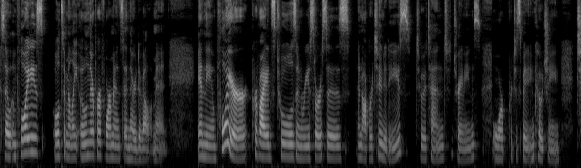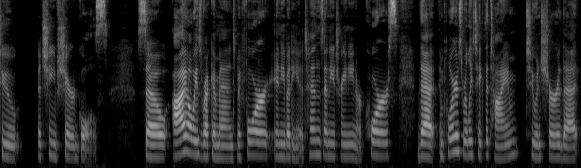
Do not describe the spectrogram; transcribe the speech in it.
So employees ultimately own their performance and their development. And the employer provides tools and resources and opportunities to attend trainings or participate in coaching to achieve shared goals. So I always recommend before anybody attends any training or course that employers really take the time to ensure that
